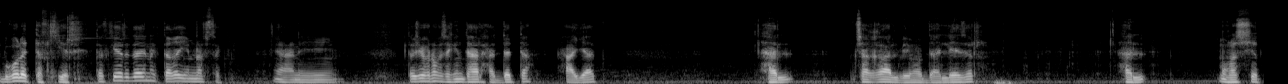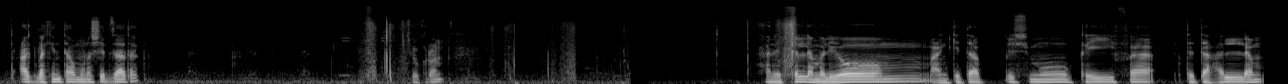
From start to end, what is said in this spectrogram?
بقول التفكير. التفكير ده إنك تغيم نفسك. يعني تشوف نفسك أنت هل حددت حاجات؟ هل شغال بمبدأ الليزر؟ هل منشط عقلك أنت ومنشط ذاتك؟ شكرا. هنتكلم اليوم عن كتاب اسمه كيف تتعلم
